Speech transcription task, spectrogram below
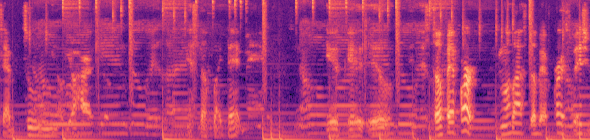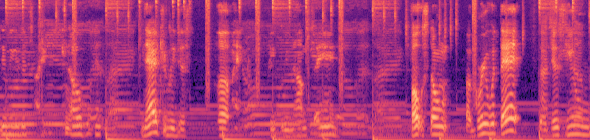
tapping into you know your heart and stuff like that, man. It it it it's tough at first. A lot of stuff at first, especially when you just like you know naturally just love hanging with people. You know what I'm saying? Folks don't agree with that. So just you,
